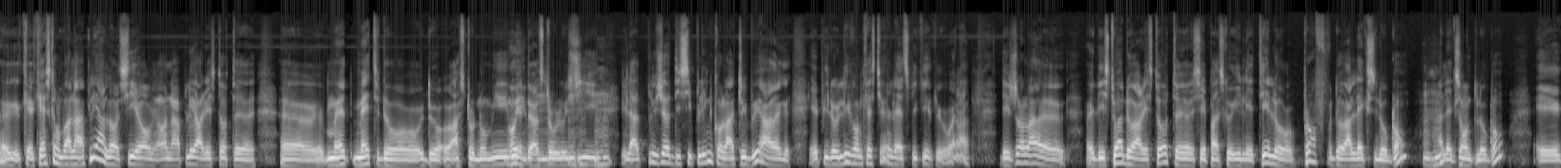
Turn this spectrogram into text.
euh, que- Qu'est-ce qu'on va l'appeler alors si on, on appelait Aristote euh, maître, de, de astronomie, Oui. maître d'astrologie Il a plusieurs disciplines qu'on l'attribue à. Et puis le livre en question, il a expliqué que voilà, des gens là, l'histoire d'Aristote, c'est parce qu'il était le prof de Alex Legrand, Alexandre Legrand, et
